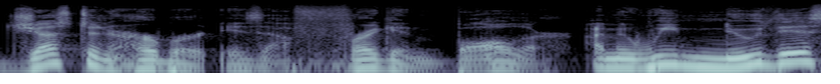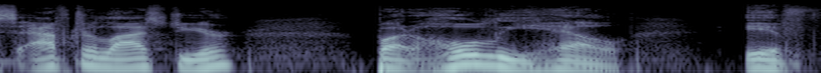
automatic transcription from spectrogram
Justin Herbert is a friggin' baller. I mean, we knew this after last year, but holy hell, if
